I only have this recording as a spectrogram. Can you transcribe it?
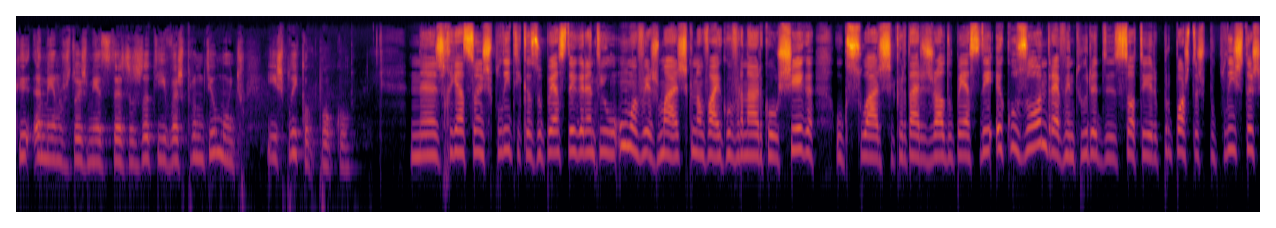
que a menos de dois meses das legislativas prometeu muito e explicou pouco. Nas reações políticas, o PSD garantiu uma vez mais que não vai governar com o Chega. O que Soares, secretário-geral do PSD, acusou André Ventura de só ter propostas populistas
